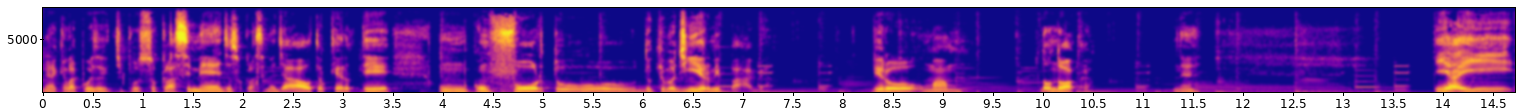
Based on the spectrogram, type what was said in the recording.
né, aquela coisa tipo, eu sou classe média, sou classe média alta, eu quero ter um conforto do que o meu dinheiro me paga. Virou uma dondoca, né? E aí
